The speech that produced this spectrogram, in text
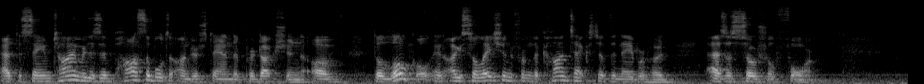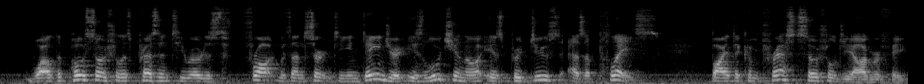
At the same time, it is impossible to understand the production of the local in isolation from the context of the neighborhood as a social form. While the post socialist present, he wrote, is fraught with uncertainty and danger, Izluchino is produced as a place by the compressed social geography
